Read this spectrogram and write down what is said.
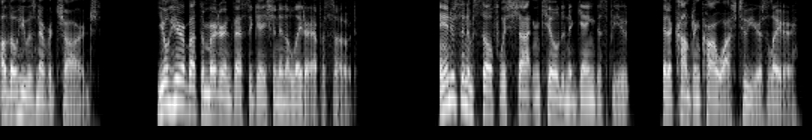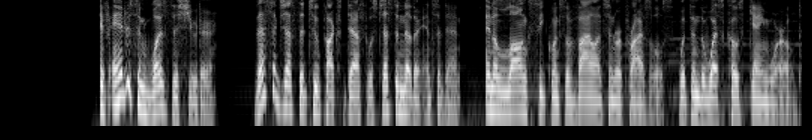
although he was never charged. You'll hear about the murder investigation in a later episode. Anderson himself was shot and killed in a gang dispute at a Compton car wash two years later. If Anderson was the shooter, that suggests that Tupac's death was just another incident in a long sequence of violence and reprisals within the West Coast gang world.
